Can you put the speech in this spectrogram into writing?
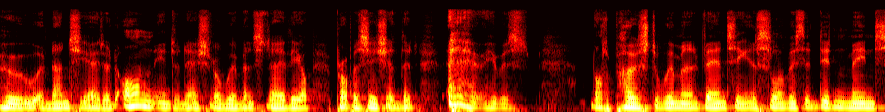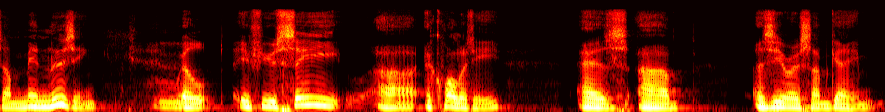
who enunciated on International Women's Day the proposition that he was not opposed to women advancing as long as it didn't mean some men losing. Mm. Well, if you see uh, equality as uh, a zero-sum game,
